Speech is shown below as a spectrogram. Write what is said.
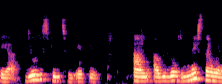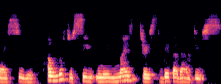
Yeah, the Holy Spirit will help you. And I will love next time when I see you, I would love to see you in a nice dress better than this.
